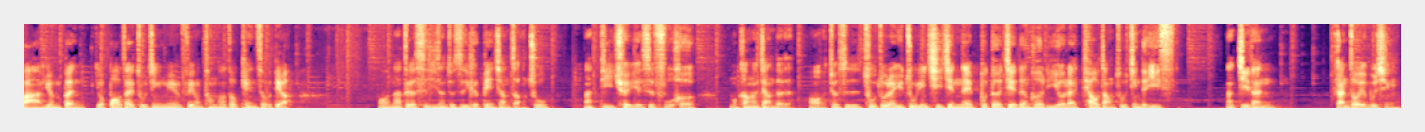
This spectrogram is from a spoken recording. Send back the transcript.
把原本有包在租金里面的费用通通都 cancel 掉，哦，那这个实际上就是一个变相涨租，那的确也是符合。我们刚刚讲的哦，就是出租人于租赁期间内不得借任何理由来调涨租金的意思。那既然赶走也不行，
